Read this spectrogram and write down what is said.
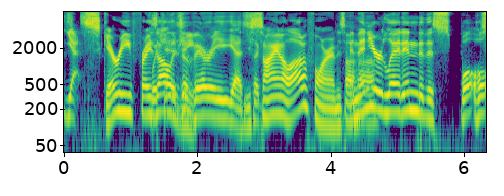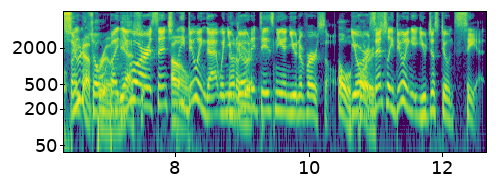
yes. Scary phraseology. which phraseology. is a very yes you a- sign a lot of forms, and then Uh-huh. you're led into this Well, hold- suit but- up so- room. But Yeah, you so- are essentially Oh. doing that when you No, no, go to Disney and Universal. Oh, of you're course. essentially doing it. You just don't see it.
